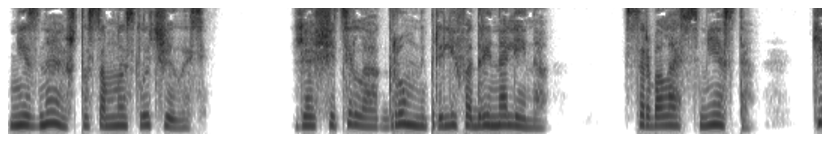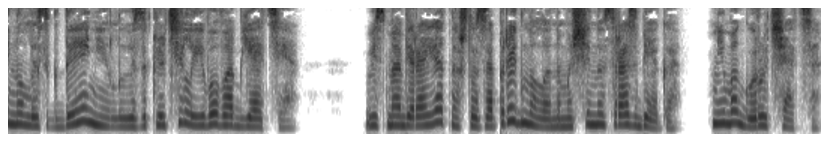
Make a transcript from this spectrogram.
Не знаю, что со мной случилось. Я ощутила огромный прилив адреналина. Сорвалась с места, кинулась к Дэниелу и заключила его в объятия. Весьма вероятно, что запрыгнула на мужчину с разбега. Не могу ручаться.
